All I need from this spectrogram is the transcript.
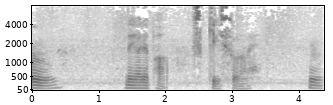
うん。え。で、やれば、すっきりしそうだね。うん。よ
